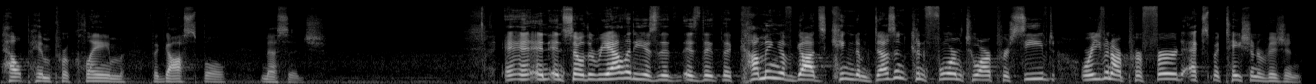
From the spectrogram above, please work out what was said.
help him proclaim the gospel message. And, and, and, so the reality is that, is that the coming of God's kingdom doesn't conform to our perceived or even our preferred expectation or vision.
